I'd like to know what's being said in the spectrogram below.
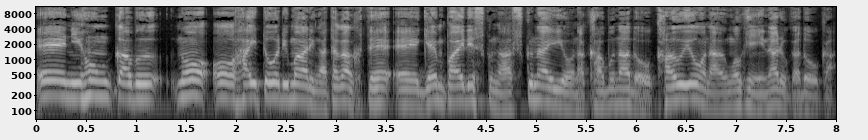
えー、日本株の配当利回りが高くて、えー、減配リスクの少ないような株などを買うような動きになるかどうか。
